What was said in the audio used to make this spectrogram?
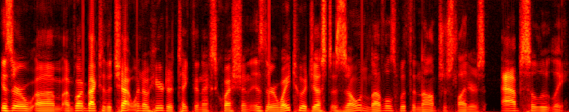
is there, um, I'm going back to the chat window here to take the next question. Is there a way to adjust zone levels with the knobs or sliders? Absolutely.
